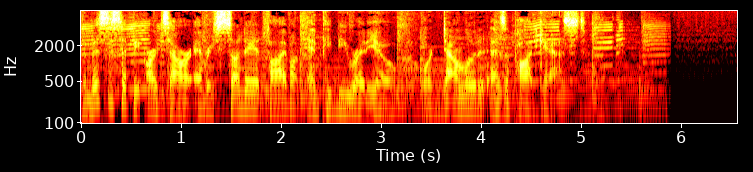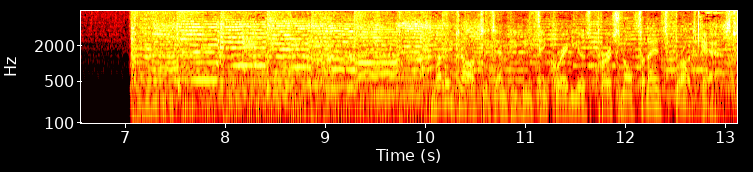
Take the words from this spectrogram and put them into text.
The Mississippi Arts Hour every Sunday at 5 on MPB Radio or download it as a podcast. Talks is MPB Think Radio's personal finance broadcast.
